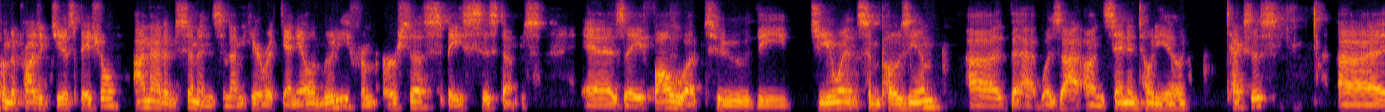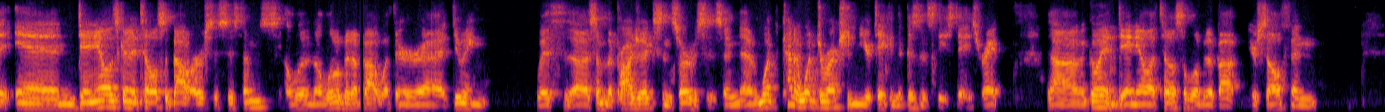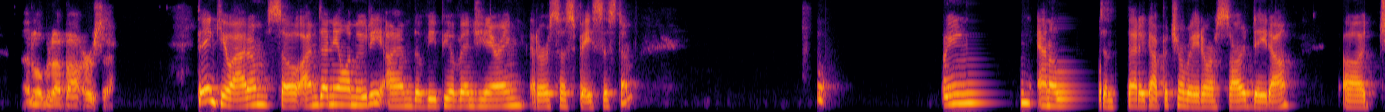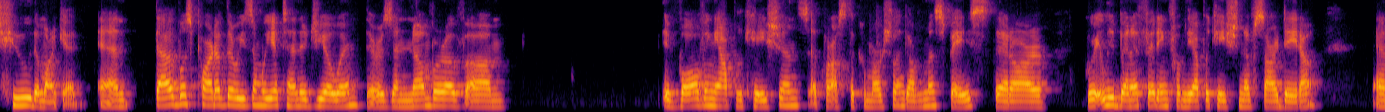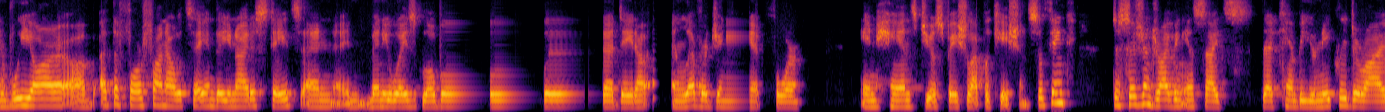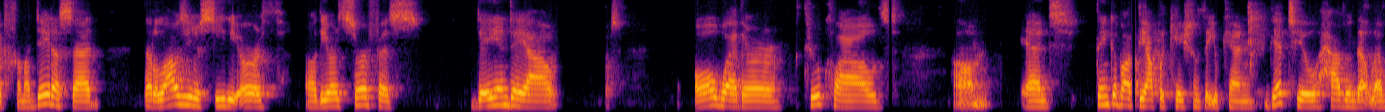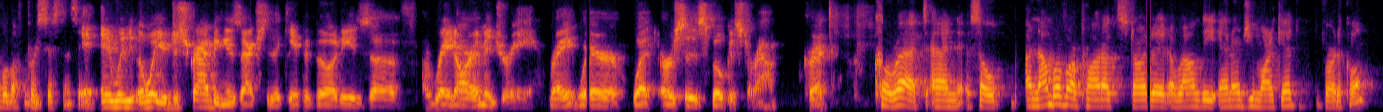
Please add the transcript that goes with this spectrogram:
welcome to Project Geospatial. I'm Adam Simmons, and I'm here with Daniela Moody from Ursa Space Systems as a follow up to the GeoInt Symposium uh, that was on San Antonio, Texas. Uh, and Daniela is going to tell us about Ursa Systems, a little, a little bit about what they're uh, doing with uh, some of the projects and services, and, and what kind of what direction you're taking the business these days, right? Uh, go ahead, Daniela. Tell us a little bit about yourself and a little bit about Ursa. Thank you, Adam. So I'm Daniela Moody. I am the VP of Engineering at Ursa Space System. Bring analytic synthetic aperture radar SAR data uh, to the market, and that was part of the reason we attended GeoInt. There is a number of um, evolving applications across the commercial and government space that are greatly benefiting from the application of SAR data. And we are um, at the forefront, I would say, in the United States and in many ways global with that data and leveraging it for enhanced geospatial applications. So think decision driving insights that can be uniquely derived from a data set that allows you to see the Earth, uh, the Earth's surface, day in, day out, all weather, through clouds, um, and think about the applications that you can get to having that level of persistency. And when what you're describing is actually the capabilities of radar imagery, right? Where what Ursa is focused around, correct? Correct. And so a number of our products started around the energy market vertical.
